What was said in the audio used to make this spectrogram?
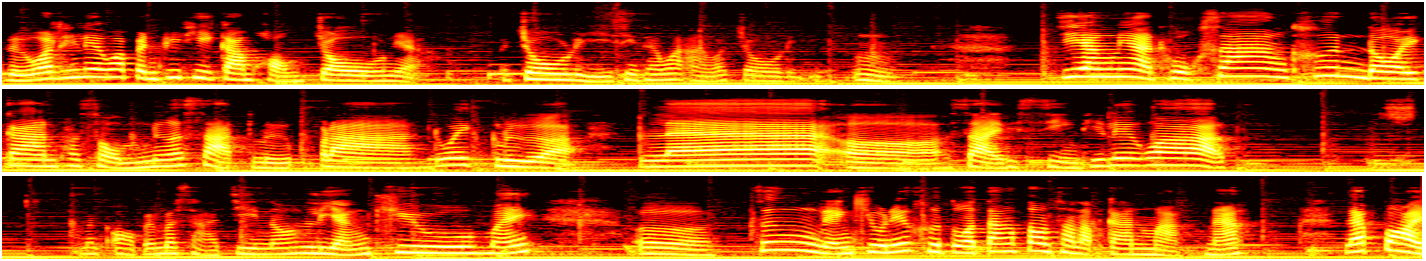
หรือว่าที่เรียกว่าเป็นพิธีกรรมของโจเนี่ยโจหลีสิท่านว่าอ่านว่าโจหลีอืมเจียงเนี่ยถูกสร้างขึ้นโดยการผสมเนื้อสัตว์หรือปลาด้วยเกลือ และใส่สิ่งที่เรียกว่า มันออกเป็นภาษาจีนเนาะเหลียงคิวไหมเออซึ่งเหลียงคิวนี่คือตัวตั้งต้นสำหรับการหมักนะ และปล่อย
